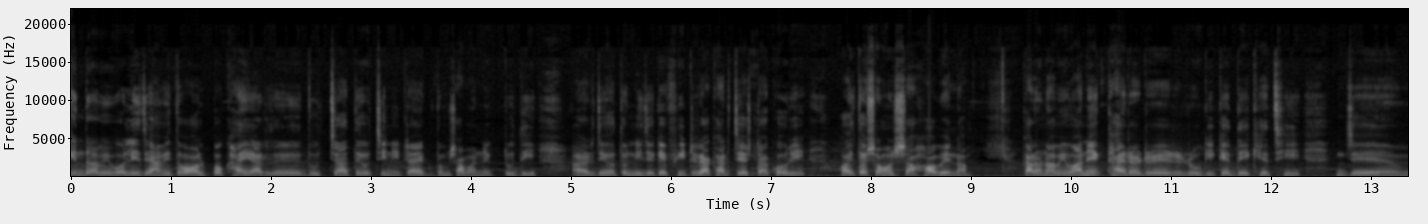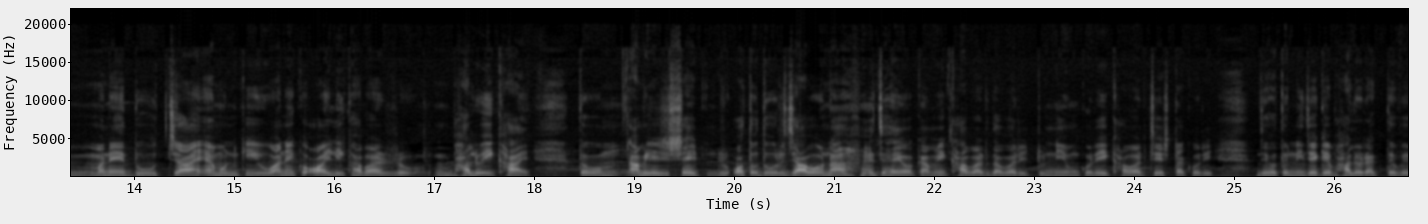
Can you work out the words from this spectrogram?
কিন্তু আমি বলি যে আমি তো অল্প খাই আর দুধ চাতেও চিনিটা একদম সামান্য একটু দিই। আর যেহেতু নিজেকে ফিট রাখার চেষ্টা করি, হয়তো সমস্যা হবে না। কারণ আমি অনেক থাইরয়েডের রোগীকে দেখেছি যে মানে দুধ, চা এমনকি অনেক অয়েলি খাবার ভালোই খায়। তো আমি সেই, অত দূর যাব না। যাই হোক, আমি খাবার দাবার একটু নিয়ম করেই খাওয়ার চেষ্টা করি। যেহেতু নিজেকে ভালো রাখতে হবে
